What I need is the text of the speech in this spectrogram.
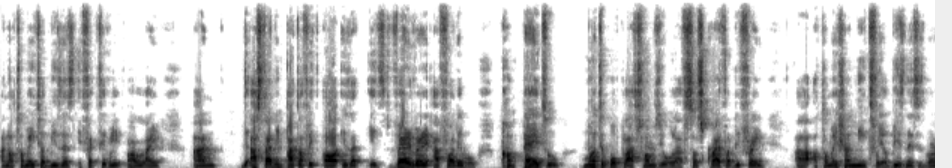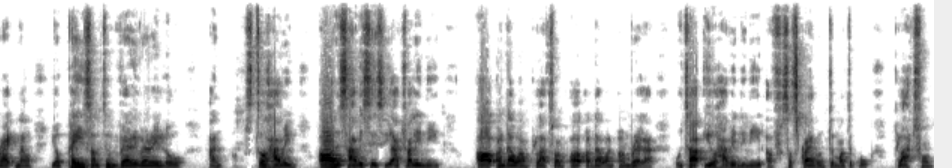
and automate your business effectively online. And the outstanding part of it all is that it's very, very affordable compared to multiple platforms you will have subscribed for different uh, automation needs for your businesses. But right now, you're paying something very, very low and still having all the services you actually need all under one platform, all under one umbrella without you having the need of subscribing to multiple platforms,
